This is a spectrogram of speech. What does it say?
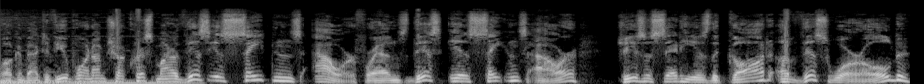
Welcome back to Viewpoint. I'm Chuck Crismier. This is Satan's hour, friends. This is Satan's hour. Jesus said he is the God of this world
